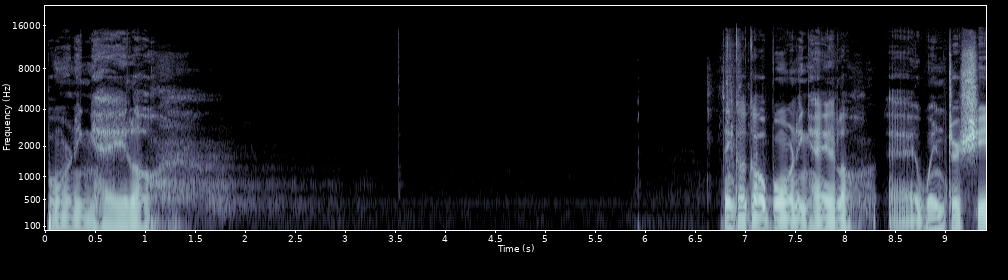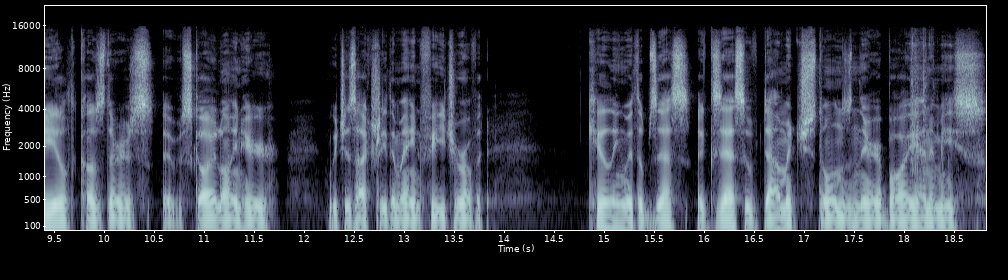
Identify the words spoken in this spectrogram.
Burning Halo. Think I'll go Burning Halo. Uh, Winter Shield, because there's a skyline here, which is actually the main feature of it. Killing with obsess- excessive damage stuns nearby enemies.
